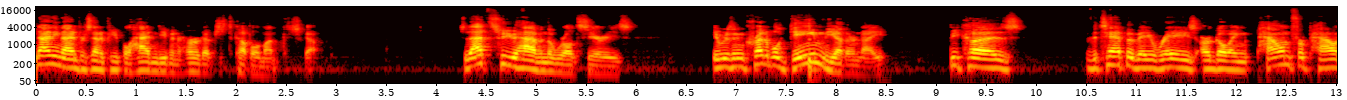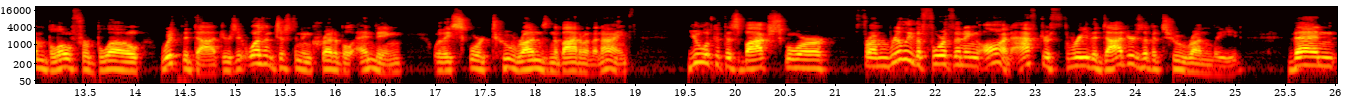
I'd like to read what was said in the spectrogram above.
99% of people hadn't even heard of just a couple of months ago. So that's who you have in the World Series. It was an incredible game the other night because the Tampa Bay Rays are going pound for pound, blow for blow with the Dodgers. It wasn't just an incredible ending where they scored two runs in the bottom of the ninth. You look at this box score from really the fourth inning on. After three, the Dodgers have a two run lead. Then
